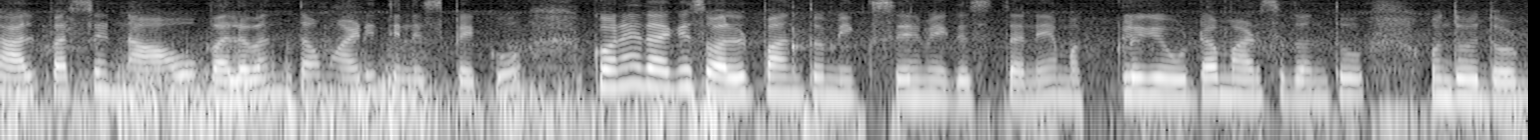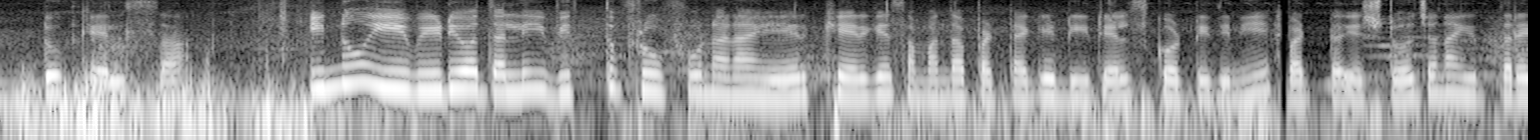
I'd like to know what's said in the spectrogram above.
ಕಾಲು ಪರ್ಸೆಂಟ್ ನಾವು ಬಲವಂತ ಮಾಡಿ ತಿನ್ನಿಸ್ಬೇಕು. ಕೊನೆಯದಾಗಿ ಸ್ವಲ್ಪ ಅಂತೂ ಮಿಕ್ಸೇ ಮಿಗಿಸ್ತಾನೆ. ಮಕ್ಕಳಿಗೆ ಊಟ ಮಾಡಿಸೋದಂತೂ ಒಂದು ದೊಡ್ಡ తెలుసా? ಇನ್ನು ಈ ವಿಡಿಯೋದಲ್ಲಿ ವಿತ್ ಪ್ರೂಫು ನನ್ನ ಹೇರ್ ಕೇರ್ಗೆ ಸಂಬಂಧಪಟ್ಟಾಗೆ ಡೀಟೇಲ್ಸ್ ಕೊಟ್ಟಿದ್ದೀನಿ. ಬಟ್ ಎಷ್ಟೋ ಜನ ಇರ್ತಾರೆ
